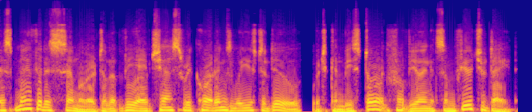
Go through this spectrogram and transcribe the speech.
This method is similar to the VHS recordings we used to do, which can be stored for viewing at some future date.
